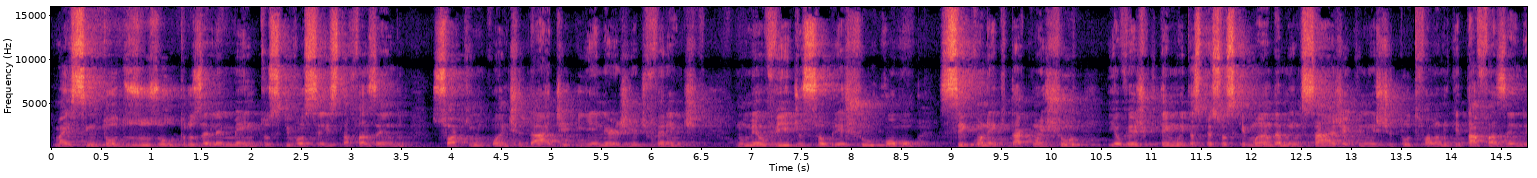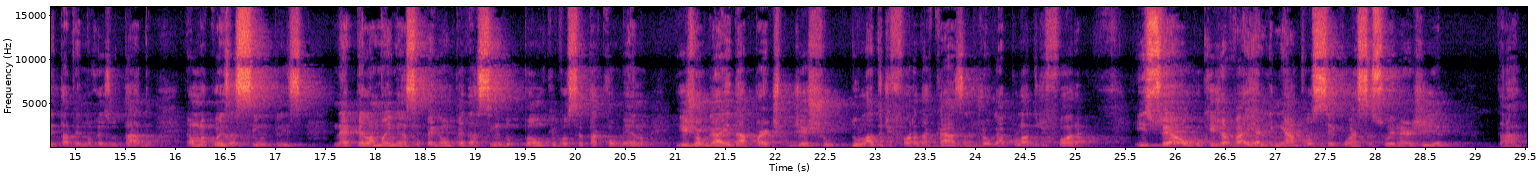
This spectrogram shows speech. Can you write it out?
mas sim todos os outros elementos que você está fazendo, só que em quantidade e energia diferente. No meu vídeo sobre Exu, como se conectar com Exu, e eu vejo que tem muitas pessoas que mandam mensagem aqui no Instituto falando que está fazendo e está vendo o resultado, é uma coisa simples né? Pela manhã você pegar um pedacinho do pão que você está comendo e jogar e dar a parte de Exu do lado de fora da casa, jogar para o lado de fora. Isso é algo que já vai alinhar você com essa sua energia, tá?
